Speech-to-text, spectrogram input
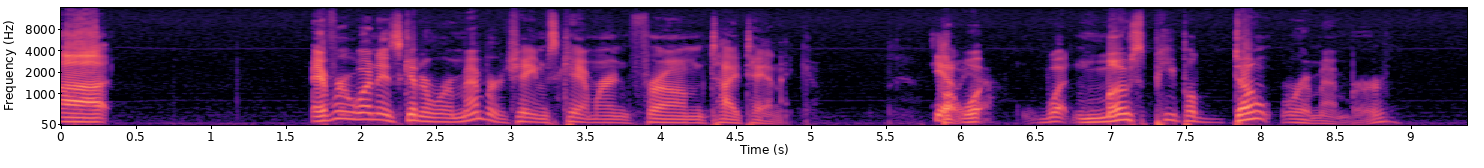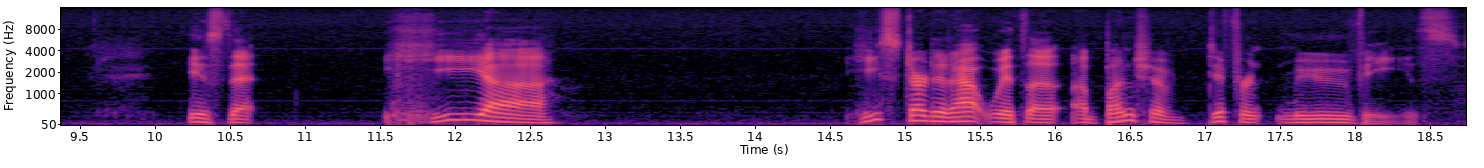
uh, everyone is going to remember James Cameron from Titanic. Yeah. But what what most people don't remember is that he uh, he started out with a, a bunch of different movies.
